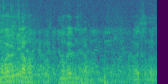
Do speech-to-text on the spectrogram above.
నువ్వే నువ్వే నువ్వే తొందరగా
